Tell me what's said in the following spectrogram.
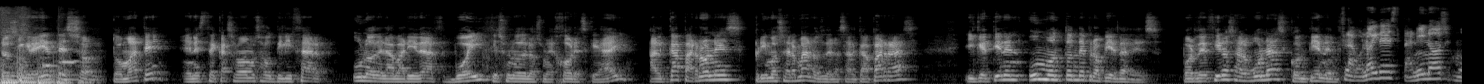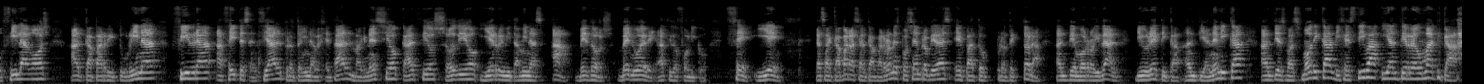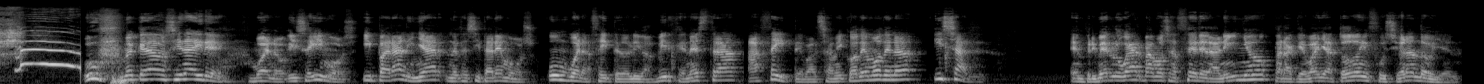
Los ingredientes son tomate, en este caso vamos a utilizar uno de la variedad buey, que es uno de los mejores que hay, alcaparrones, primos hermanos de las alcaparras, y que tienen un montón de propiedades. Por deciros algunas, contienen flavonoides, taninos, mucílagos, alcaparriturina, fibra, aceite esencial, proteína vegetal, magnesio, calcio, sodio, hierro y vitaminas A, B2, B9, ácido fólico, C y E. Las alcaparras y alcaparrones poseen propiedades hepatoprotectora, antihemorroidal, diurética, antianémica, antiespasmódica, digestiva y antirreumática. Uf, me he quedado sin aire. Bueno, y seguimos. Y para aliñar necesitaremos un buen aceite de oliva virgen extra, aceite balsámico de Módena y sal. En primer lugar vamos a hacer el anillo para que vaya todo infusionando bien.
